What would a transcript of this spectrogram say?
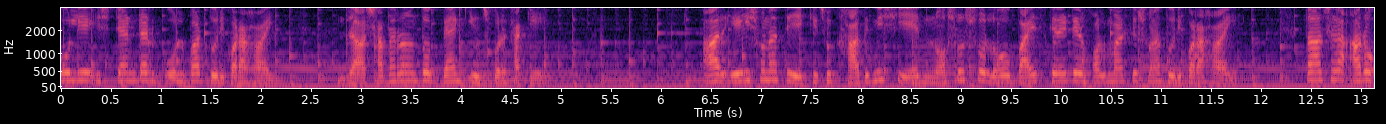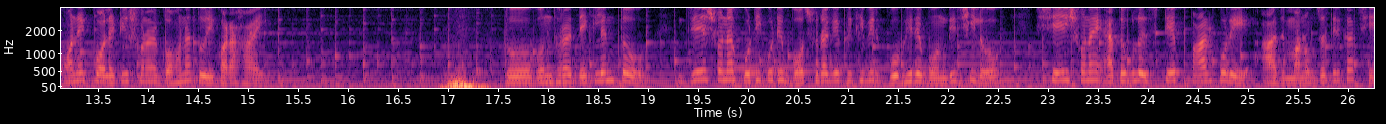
গলিয়ে স্ট্যান্ডার্ড গোল্ড বার তৈরি করা হয়, যা সাধারণত ব্যাংক ইউজ করে থাকে। আর এই সোনাতে কিছু খাদ মিশিয়ে নশো ষোলো বাইশ ক্যারেটের হলমার্কের সোনা তৈরি করা হয়। তাছাড়া আরও অনেক কোয়ালিটির সোনার গহনা তৈরি করা হয়। তো বন্ধুরা দেখলেন তো, যে সোনা কোটি কোটি বছর আগে পৃথিবীর গভীরে বন্দি ছিল, সেই সোনায় এতগুলো স্টেপ পার করে আজ মানবজাতির কাছে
